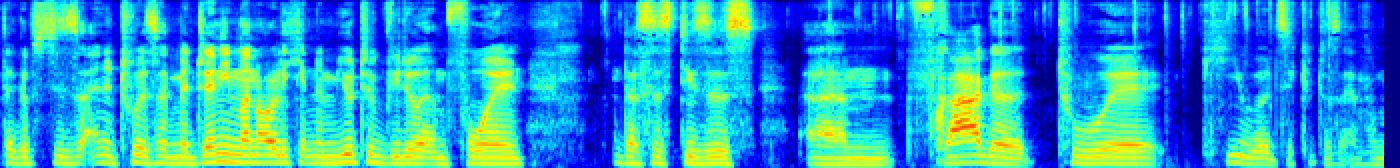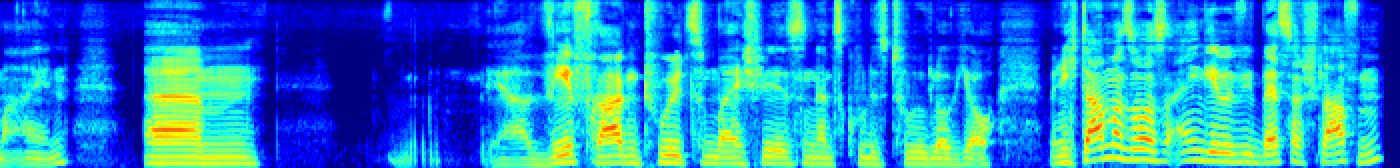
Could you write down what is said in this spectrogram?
da gibt es dieses eine Tool, das hat mir Jenny mal neulich in einem YouTube-Video empfohlen. Das ist dieses ähm, Fragetool Keywords. Ich gebe das einfach mal ein. Ähm, ja, W-Fragen-Tool zum Beispiel ist ein ganz cooles Tool, glaube ich auch. Wenn ich da mal sowas eingebe wie besser schlafen,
